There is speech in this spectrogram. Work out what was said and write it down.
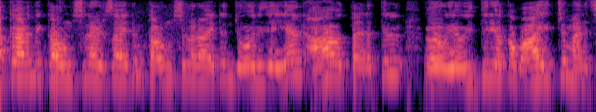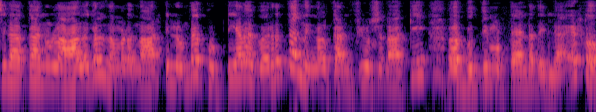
അക്കാഡമിക് കൗൺസിലേഴ്സായിട്ടും കൗൺസിലറായിട്ടും ജോലി ചെയ്യാൻ ആ തരത്തിൽ ഇത്തിരിയൊക്കെ വായിച്ച് മനസ്സിലാക്കാനുള്ള ആളുകൾ നമ്മുടെ നാട്ടിലുണ്ട്. കുട്ടികളെ വെറുതെ നിങ്ങൾ കൺഫ്യൂഷനാക്കി ബുദ്ധിമുട്ടേണ്ടതില്ല. കേട്ടോ?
